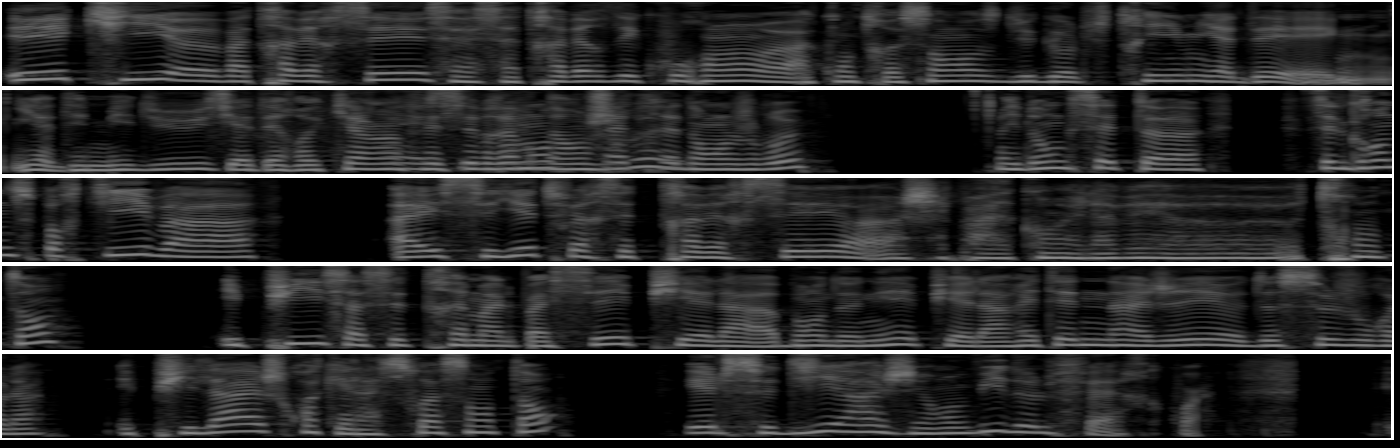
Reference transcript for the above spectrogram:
et qui euh, va traverser, ça, ça traverse des courants euh, à contresens du Gulf Stream, il y a des, il y a des méduses, il y a des requins, Enfin, c'est vraiment dangereux. très très dangereux. Et donc cette, euh, cette grande sportive a, a essayé de faire cette traversée, euh, je sais pas quand elle avait euh, 30 ans. Et puis ça s'est très mal passé, et puis elle a abandonné, et puis elle a arrêté de nager de ce jour-là. Et puis là, je crois qu'elle a 60 ans, et elle se dit ah j'ai envie de le faire quoi.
